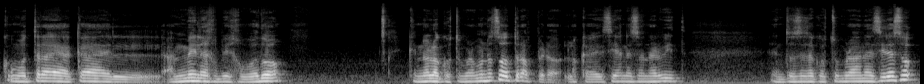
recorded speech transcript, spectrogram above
como trae acá el Amelech Bijobodó, no lo acostumbramos nosotros, pero los que decían eso en Arbit, entonces acostumbraban a decir eso.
